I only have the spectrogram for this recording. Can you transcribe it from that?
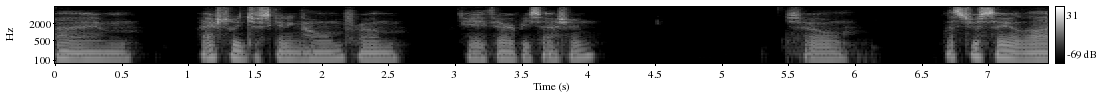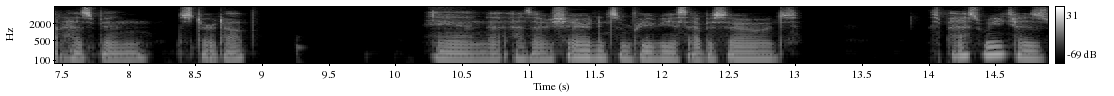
I'm actually just getting home from a therapy session. So, let's just say a lot has been stirred up. And as I've shared in some previous episodes, this past week has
